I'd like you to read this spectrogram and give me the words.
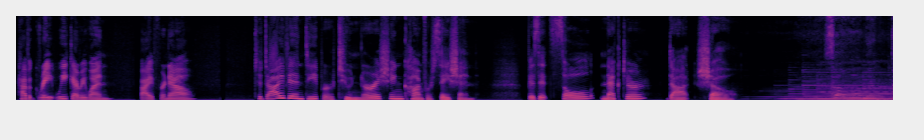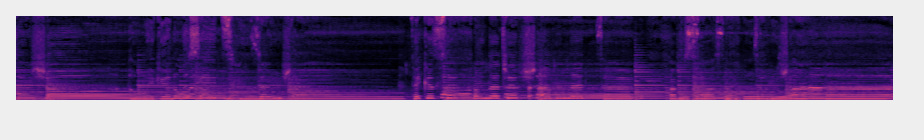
Have a great week, everyone. Bye for now. To dive in deeper to nourishing conversation, visit soulnectar.show. Soul Nectar Show. Awaken, awaken, show. Take a sip from the drip of the nectar from the source of who you are.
